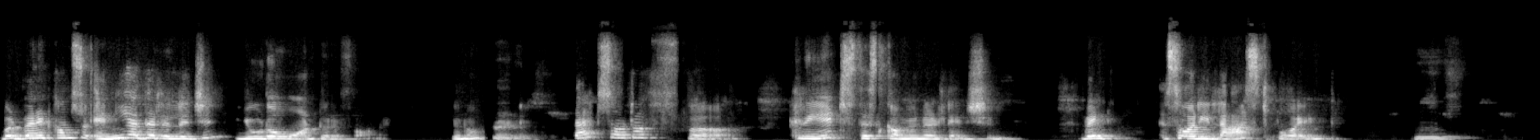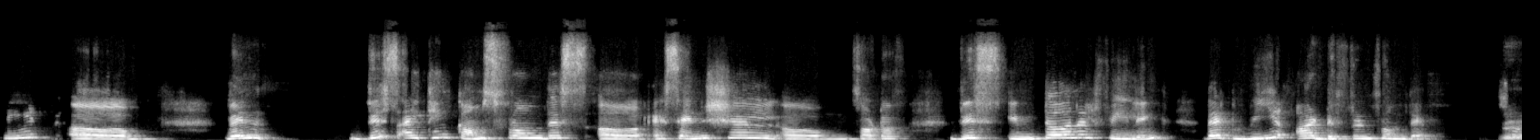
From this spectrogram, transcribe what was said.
But when it comes to any other religion, you don't want to reform it. You know Right. that sort of uh, creates this communal tension. When sorry, last point. Mm. It, uh, when this I think comes from this uh, essential um, sort of this internal feeling that we are different from them. So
